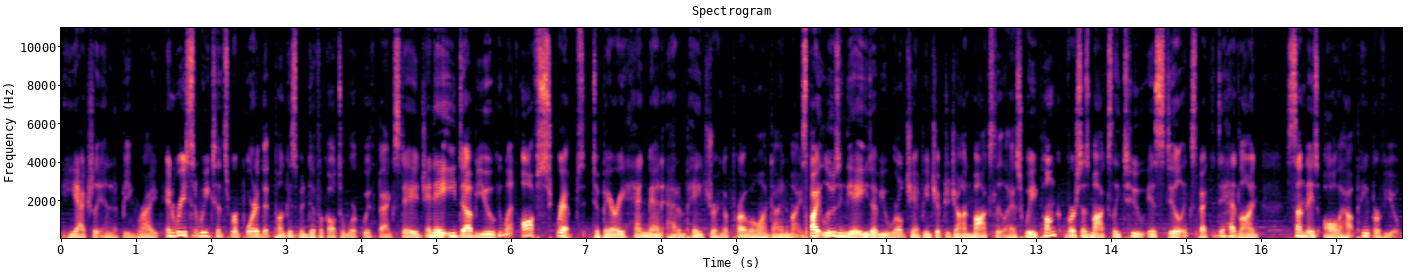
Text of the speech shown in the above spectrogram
He actually ended up being right. In recent weeks, it's reported that Punk has been difficult to work with backstage. In AEW, he went off script to bury Hangman Adam Page during a promo on Dynamite. Despite losing the AEW World Championship to Jon Moxley last week, Punk vs. Moxley 2 is still expected to headline Sunday's All Out pay per view.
